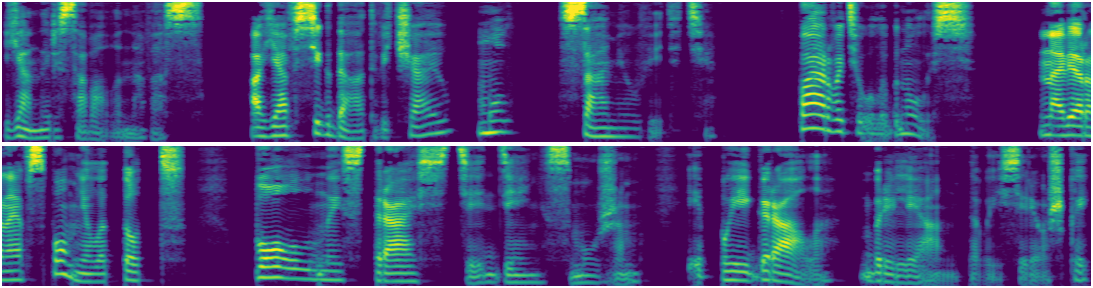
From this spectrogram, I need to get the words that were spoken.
я нарисовала на вас. А я всегда отвечаю, мол, Сами увидите». Парвати улыбнулась. Наверное, вспомнила тот полный страсти день с мужем и поиграла бриллиантовой сережкой.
